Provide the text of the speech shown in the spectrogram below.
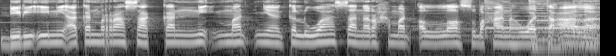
diri ini akan merasakan nikmatnya keluasan rahmat Allah Subhanahu wa taala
